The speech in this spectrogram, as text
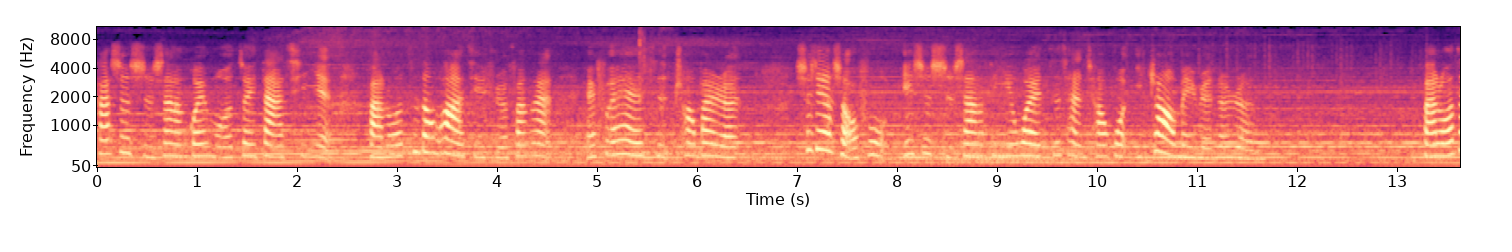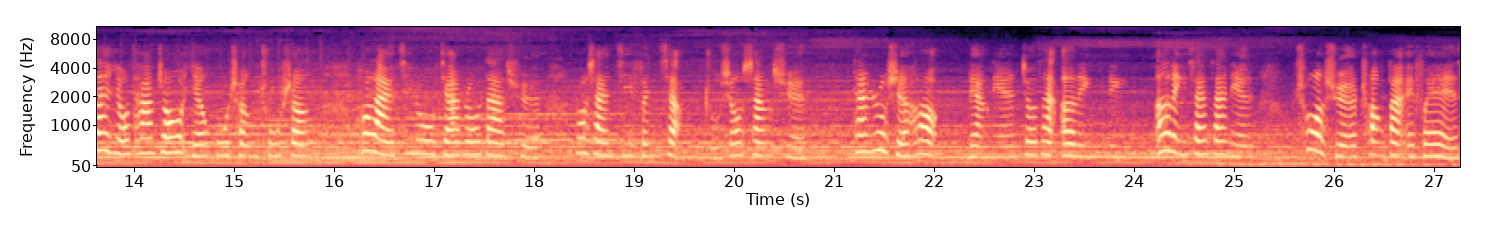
他是史上规模最大企业法罗自动化解决方案 （FAS） 创办人，世界首富，亦是史上第一位资产超过一兆美元的人。法罗在犹他州盐湖城出生，后来进入加州大学洛杉矶分校，主修商学。但入学后两年，就在二零零二零三三年辍学，创办 FAS。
